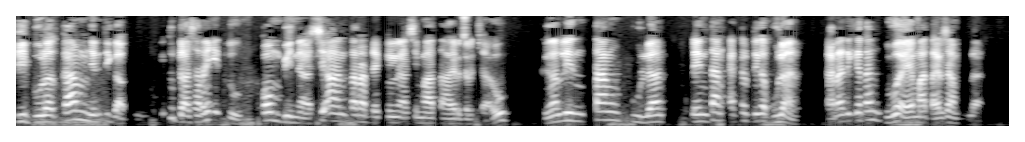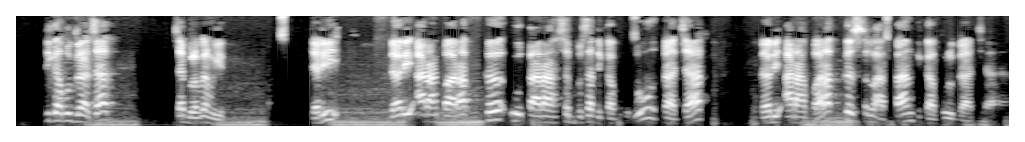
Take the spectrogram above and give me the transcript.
Dibulatkan menjadi 30. Itu dasarnya itu. Kombinasi antara deklinasi matahari terjauh dengan lintang bulan, lintang ekliptika bulan. Karena dikatakan dua ya, matahari sama bulan. 30 derajat, saya bulatkan begitu. Jadi dari arah barat ke utara sebesar 30 derajat, dari arah barat ke selatan 30 derajat.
